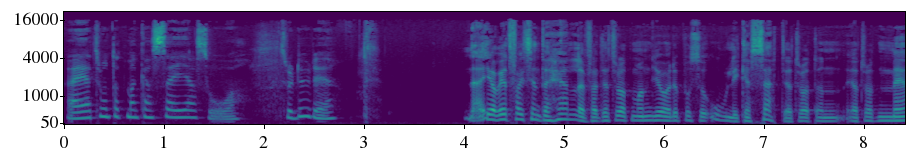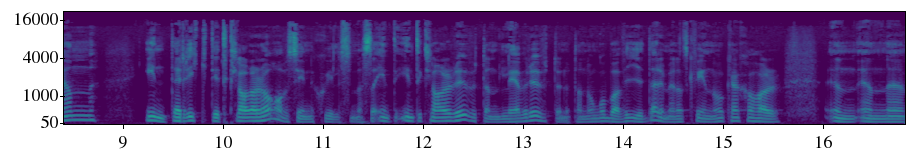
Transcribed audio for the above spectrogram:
Nej, jag tror inte att man kan säga så. Tror du det? Nej, jag vet faktiskt inte heller, för att jag tror att man gör det på så olika sätt. Jag tror att, en, jag tror att män inte riktigt klarar av sin skilsmässa, inte, inte klarar ut den, lever ut den, utan de går bara vidare, medan kvinnor kanske har en, en eh,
